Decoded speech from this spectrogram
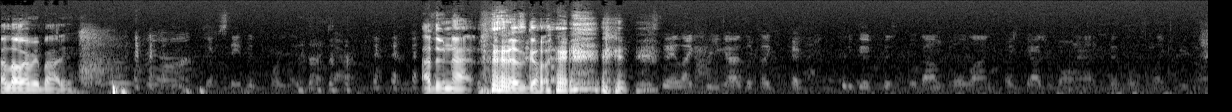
Hello, everybody. I do not. Let's go. What's today like for you guys? Looked like you had pretty good physical down goal line. Like you guys were going at it a bit. What was it like for you guys?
